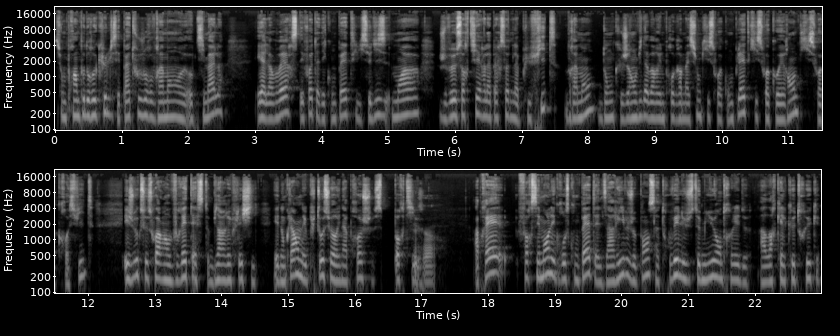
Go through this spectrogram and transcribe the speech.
si on prend un peu de recul, c'est pas toujours vraiment euh, optimal. Et à l'inverse, des fois, tu as des compètes qui se disent Moi, je veux sortir la personne la plus fit, vraiment, donc j'ai envie d'avoir une programmation qui soit complète, qui soit cohérente, qui soit crossfit, et je veux que ce soit un vrai test bien réfléchi. Et donc là, on est plutôt sur une approche sportive. ça. Après, forcément, les grosses compètes, elles arrivent, je pense, à trouver le juste milieu entre les deux, à avoir quelques trucs.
